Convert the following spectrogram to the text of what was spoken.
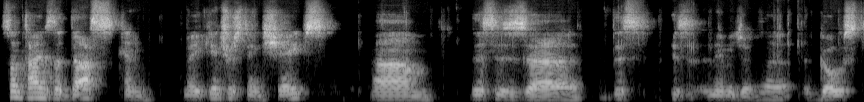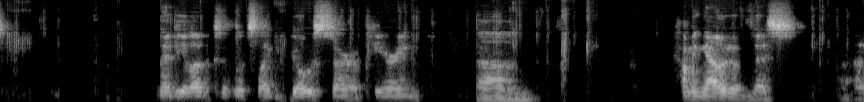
Sometimes the dust can make interesting shapes. Um, this is uh, this is an image of the, the ghost nebula because it looks like ghosts are appearing um, coming out of this, uh,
